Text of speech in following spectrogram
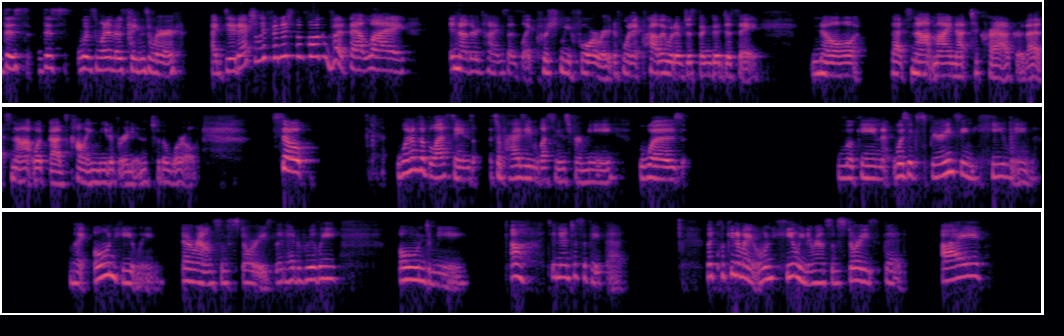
this this was one of those things where I did actually finish the book, but that lie in other times has like pushed me forward when it probably would have just been good to say, "No, that's not my nut to crack," or "That's not what God's calling me to bring into the world." So one of the blessings, surprising blessings for me, was looking, was experiencing healing, my own healing around some stories that had really owned me. Oh, didn't anticipate that. Like looking at my own healing around some stories that I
